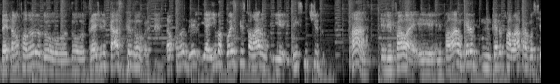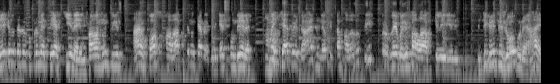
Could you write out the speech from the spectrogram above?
daí estavam falando do, do Fred de Castro de novo, né? Tava falando dele. E aí uma coisa que eles falaram, e, e tem sentido. Ah, ele fala, ele fala, ah, não quero, não quero falar para você que eu não quero me comprometer aqui, né? Ele fala muito isso. Ah, eu posso falar porque eu não quero, ele quer esconder, né? Uhum. Mas que é verdade, né? O que ele tá falando não tem problema de falar, porque ele, ele fica nesse jogo, né? Ah,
